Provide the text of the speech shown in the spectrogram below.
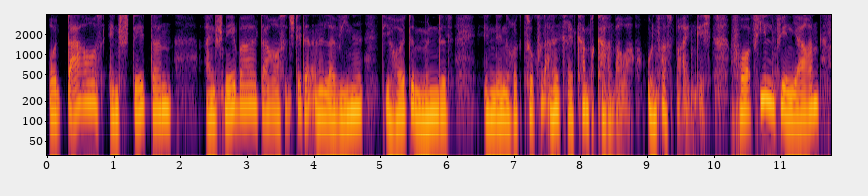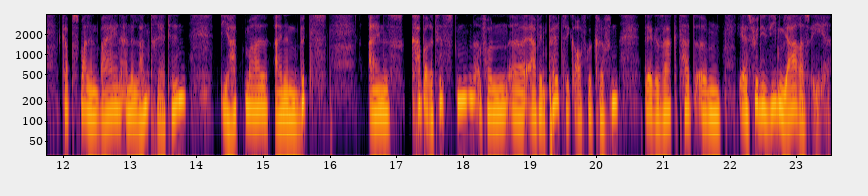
Und daraus entsteht dann ein Schneeball, daraus entsteht dann eine Lawine, die heute mündet in den Rückzug von Annegret Kamp-Karrenbauer. Unfassbar eigentlich. Vor vielen, vielen Jahren gab es mal in Bayern eine Landrätin, die hat mal einen Witz eines Kabarettisten von äh, Erwin Pelzig aufgegriffen, der gesagt hat, ähm, er ist für die Sieben-Jahres-Ehe.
